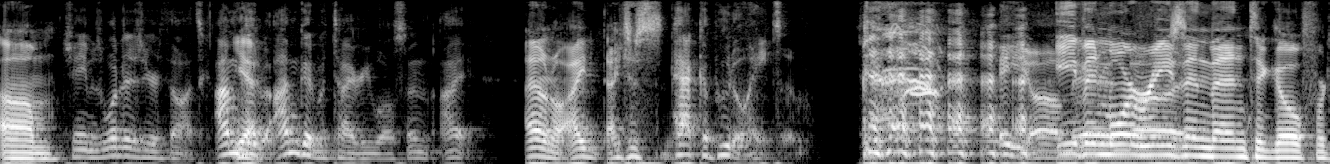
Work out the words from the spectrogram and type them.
Um, James, what is your thoughts? I'm Yeah. good. I'm good with Tyree Wilson. I I don't know. I, I just Pat Caputo hates him. hey, uh, even man, more uh, reason than to go for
